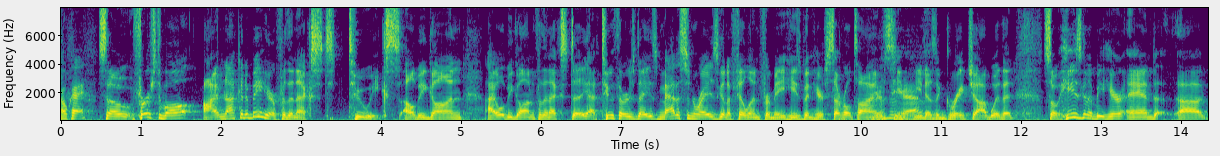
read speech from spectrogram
Okay. So first of all, I'm not going to be here for the next two weeks. I'll be gone. I will be gone for the next uh, yeah two Thursdays. Madison Ray is going to fill in for me. He's been here several times. Yes, he, he, does a great job with it. So he's going to be here and. Uh,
